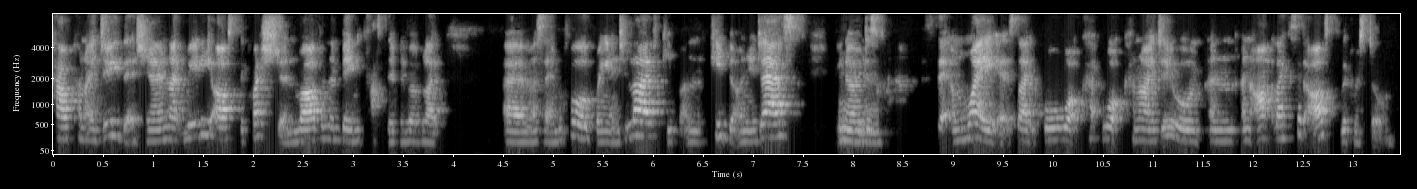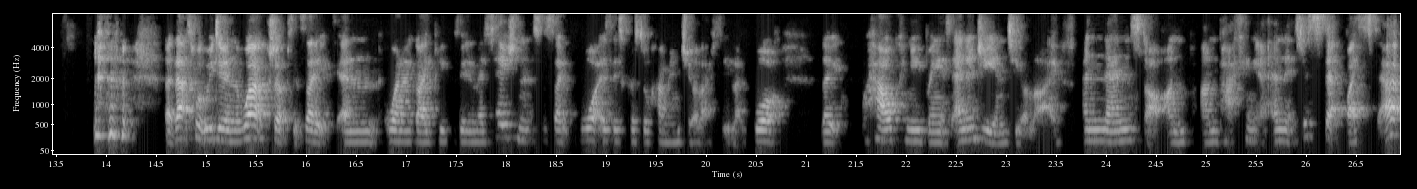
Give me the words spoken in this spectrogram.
how can I do this? You know, and like really ask the question rather than being passive of like um, I was saying before, bring it into life, keep it on, keep it on your desk, you know, mm-hmm. just sit and wait. It's like, well, what what can I do? And and like I said, ask the crystal. like that's what we do in the workshops. It's like, and when I guide people through the meditation, it's just like, what is this crystal coming into your life to? Like, what, like, how can you bring its energy into your life, and then start un- unpacking it? And it's just step by step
